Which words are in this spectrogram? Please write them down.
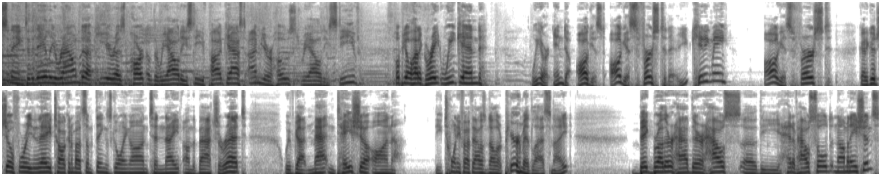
listening to the Daily Roundup here as part of the Reality Steve podcast. I'm your host, Reality Steve. Hope you all had a great weekend. We are into August, August 1st today. Are you kidding me? August 1st. Got a good show for you today, talking about some things going on tonight on The Bachelorette. We've got Matt and Tayshia on the $25,000 pyramid last night. Big Brother had their house, uh, the head of household nominations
